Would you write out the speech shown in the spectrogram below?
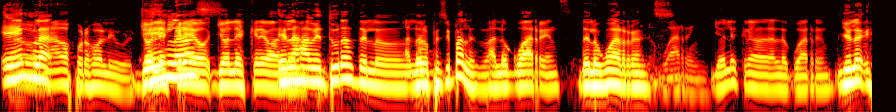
en, la, por Hollywood. Yo en les las- creo, yo les creo a en las aventuras de los, a de los- principales, ¿va? a los Warrens. de los Warrens. Warren. Yo le creo a los Warren. Yo le...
